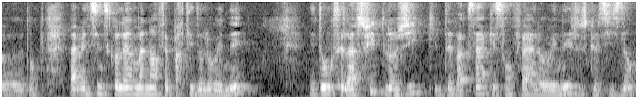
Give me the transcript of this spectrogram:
Euh, donc la médecine scolaire maintenant fait partie de l'ONE. Et donc c'est la suite logique des vaccins qui sont faits à l'ONE jusqu'à 6 ans.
